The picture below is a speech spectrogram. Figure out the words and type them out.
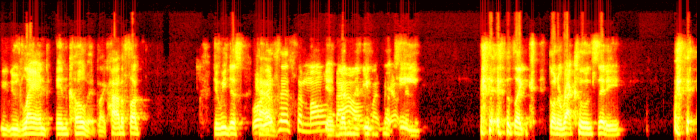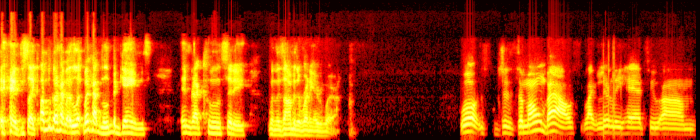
you, you land in COVID. Like how the fuck do we just Well, have they said Simone yeah, Biles. Like, they- 14. it's like going to Raccoon City and just like I'm gonna have a, have the Olympic Games in Raccoon City when the zombies are running everywhere. Well, Simone Biles like literally had to um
